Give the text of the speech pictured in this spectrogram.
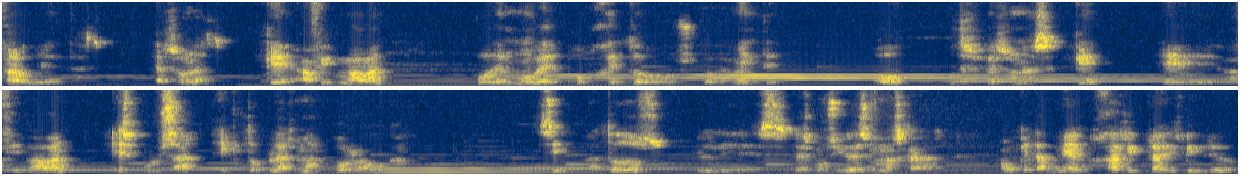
fraudulentas, personas que afirmaban poder mover objetos con la mente o otras personas que eh, afirmaban expulsar ectoplasma por la boca. Sí, a todos les, consiguió desenmascarar, aunque también Harry Price vivió,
